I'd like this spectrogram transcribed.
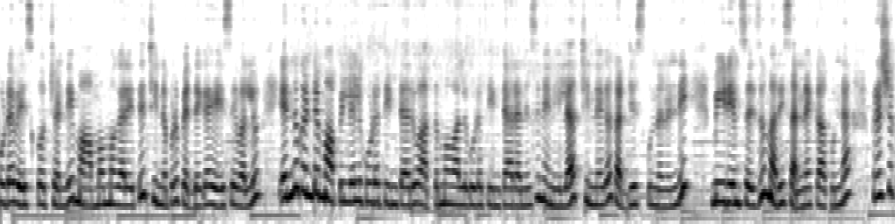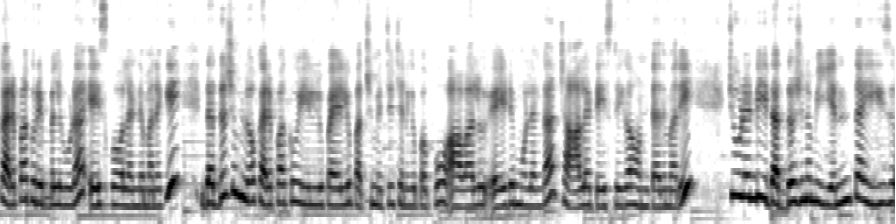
కూడా వేసుకోవచ్చండి. మా అమ్మమ్మ గారు అయితే చిన్నప్పుడు పెద్దగా వేసేవాళ్ళు. ఎందుకంటే మా పిల్లలు కూడా తింటారు అత్తమ్మ వాళ్ళు కూడా తింటారు అనేసి నేను ఇలా చిన్నగా కట్ చేసుకున్నానండి. మీడియం సైజు మరి సన్నగా కాకుండా ఫ్రెష్ కరిపాకు రిబ్బలు కూడా వేసుకోవాలండి మనకి. దద్దోజంలో కరిపాకు ఉల్లిపాయలు పచ్చిమిర్చి శనగపప్పు ఆవాలు వేయడం మూలంగా చాలా టేస్టీగా ఉంటుంది మరి. చూడండి ఈ దద్దోజనం ఎంత ఈజీ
